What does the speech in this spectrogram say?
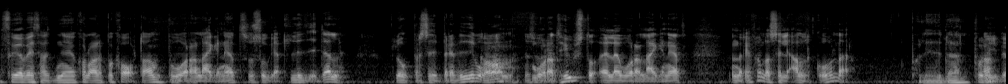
för jag vet att när jag kollade på kartan på vår lägenhet så såg jag att Lidl låg precis bredvid våran, såg vårat hus då, eller vår lägenhet. Undrar ifall de säljer alkohol där? På Lidl. På Lidl.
